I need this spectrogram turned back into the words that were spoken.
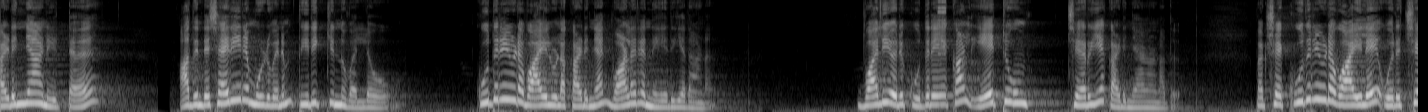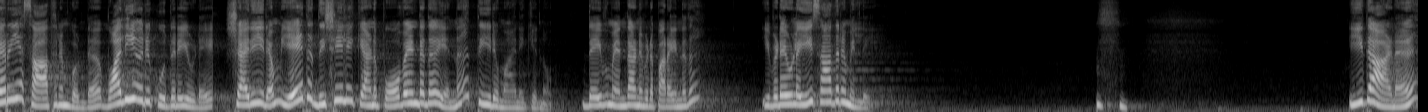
കടിഞ്ഞാണിട്ട് അതിന്റെ ശരീരം മുഴുവനും തിരിക്കുന്നുവല്ലോ. കുതിരയുടെ വായിലുള്ള കടിഞ്ഞാൻ വളരെ നേരിയതാണ്. വലിയൊരു കുതിരയേക്കാൾ ഏറ്റവും ചെറിയ കടിഞ്ഞാണത്. പക്ഷേ കുതിരയുടെ വായിലെ ഒരു ചെറിയ സാധനം കൊണ്ട് വലിയൊരു കുതിരയുടെ ശരീരം ഏത് ദിശയിലേക്കാണ് പോവേണ്ടത് എന്ന് തീരുമാനിക്കുന്നു. ദൈവം എന്താണ് ഇവിടെ പറയുന്നത്? ഇവിടെയുള്ള ഈ സാധനമില്ലേ? ഇതാണ്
